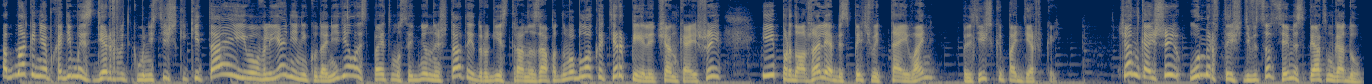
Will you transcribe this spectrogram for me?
Однако необходимость сдерживать коммунистический Китай и его влияние никуда не делось, поэтому Соединенные Штаты и другие страны западного блока терпели Чан Кайши и продолжали обеспечивать Тайвань политической поддержкой. Чан Кайши умер в 1975 году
